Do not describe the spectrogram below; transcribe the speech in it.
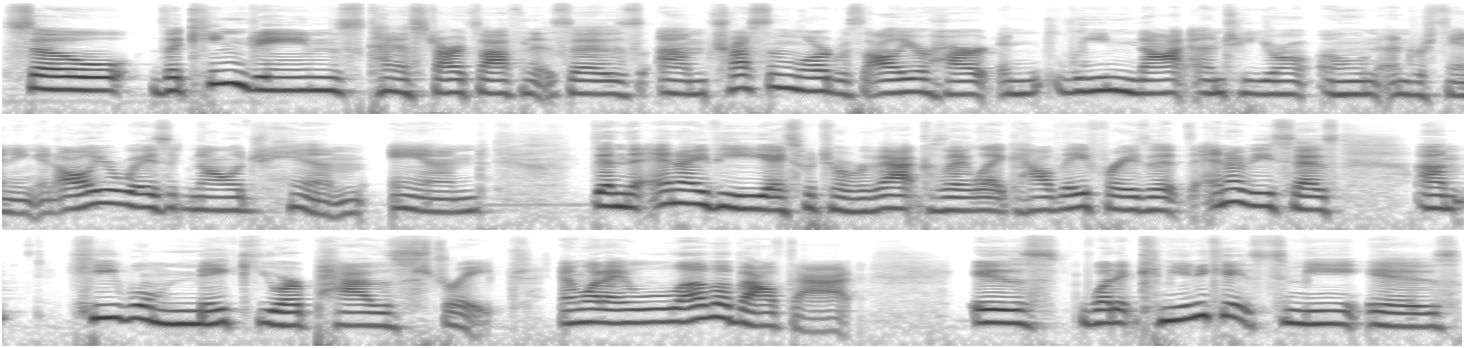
So the King James kind of starts off and it says, um, Trust in the Lord with all your heart and lean not unto your own understanding. In all your ways, acknowledge him. And then the NIV, I switch over that because I like how they phrase it. The NIV says, um, He will make your paths straight. And what I love about that is what it communicates to me is,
